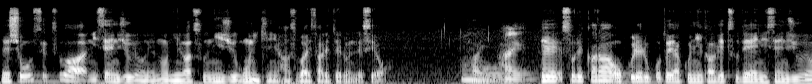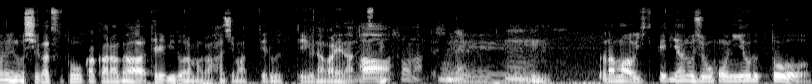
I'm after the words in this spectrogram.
で、小説は2014年の2月25日に発売されてるんですよ。はい。はい。で、それから遅れること約2ヶ月で2014年の4月10日からがテレビドラマが始まってるっていう流れなんですねああ。、そうなんですね。ええううんん。ただまあ、ウィキペディアの情報によると、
